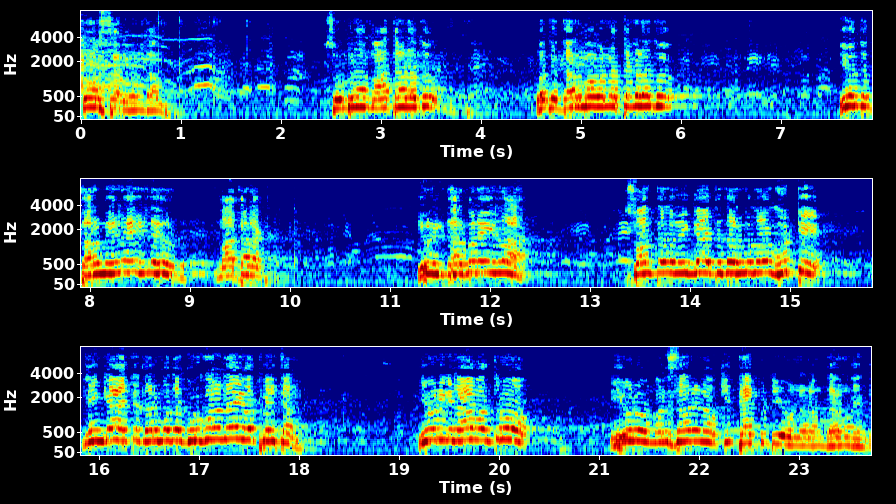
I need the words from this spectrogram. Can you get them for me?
ತೋರ್ಸ್ತಾನೆ ಇವನ್ ದಮ್. ಸುಮ್ಮನೆ ಮಾತಾಡೋದು, ಒಂದು ಧರ್ಮವನ್ನ ತಗೊಳ್ಳೋದು. ಇವತ್ತು ಧರ್ಮ ಏನೇ ಇಲ್ಲ ಇವ್ರದ್ದು ಮಾತಾಡಕ್. ಇವನಿಗೆ ಧರ್ಮನೇ ಇಲ್ಲ. ಸ್ವಂತದ ಲಿಂಗಾಯತ ಧರ್ಮದೊಳಗೆ ಹುಟ್ಟಿ, ಲಿಂಗಾಯತ ಧರ್ಮದ ಗುರುಗಳನ್ನೇ ಇವತ್ತು ಬೈತಾನೆ. ಇವನಿಗೆ ನಾವಂತರೂ ಇವನು ಮನಸಾರೆ ನಾವು ಕಿತ್ತು ಹಾಕ್ಬಿಟ್ಟಿವಿ ಇವನ್ನ ನಮ್ಮ ಧರ್ಮದಿಂದ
